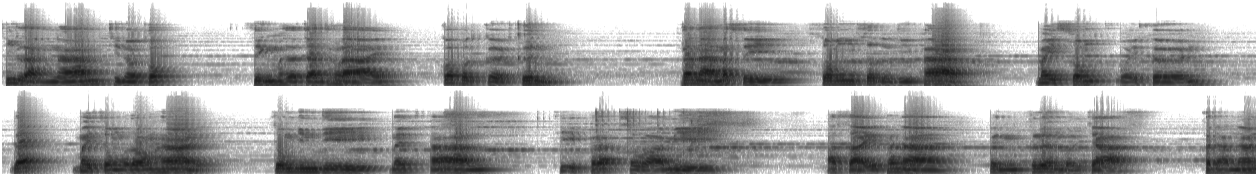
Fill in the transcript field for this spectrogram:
ที่หลั่งน้ำทิโนทก สิ่งมหัศจรรย์ทั้งหลายก็บังเกิดขึ้น พระนามสีทรงสดุดีภาพ ไม่ทรงขวยเขิน และไม่ทรงร้องไห้ ทรงยินดีในทานที่พระสวามี อาศัยพระนางเป็นเครื่องบริจาคขณะนั้น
